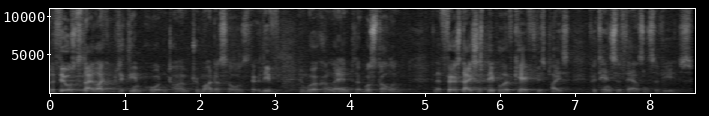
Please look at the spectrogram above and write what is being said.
But it feels today like a particularly important time to remind ourselves that we live and work on land that was stolen and that First Nations people have cared for this place for tens of thousands of years.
